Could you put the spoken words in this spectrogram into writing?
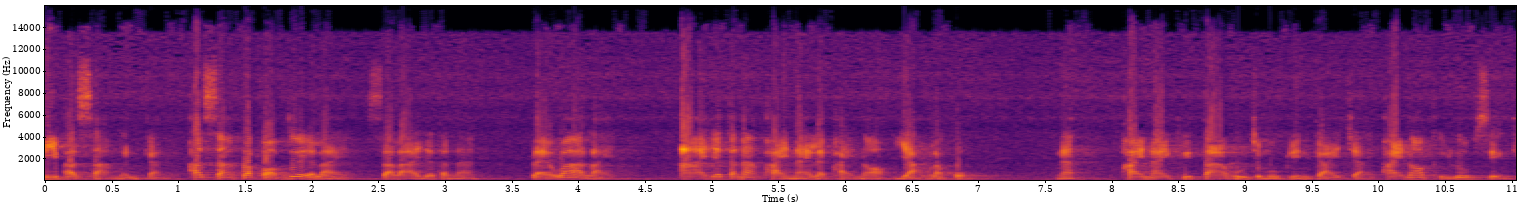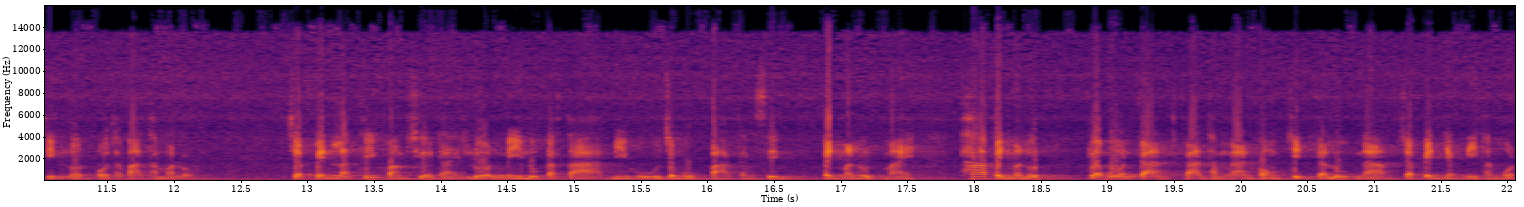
มีภาษาเหมือนกันภาษาประกอบด้วยอะไรสลายยตนะ แปลว่าอะไร อายตนะภายในและภายนอกอย่างละหกนะภายในคือตาหูจมูกลิ้นกายใจ ภายนอกคือรูปเสียงกลิ่นรสโผฏฐะธรรมลมจะเป็นลัทธิความเชื่อใดล้วนมีลูกตา มีหูจมูกปากทั้งสิ้น เป็นมนุษย์ไหม ถ้าเป็นมนุษย์กระบวนการการทำงานของจิตกับรูปนาม จะเป็นอย่างนี้ทั้งหมด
